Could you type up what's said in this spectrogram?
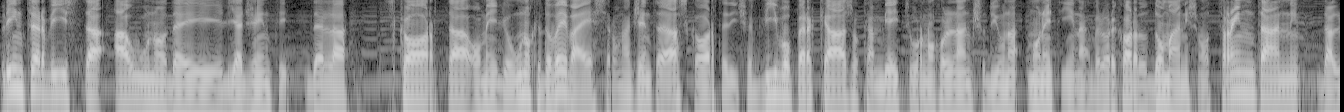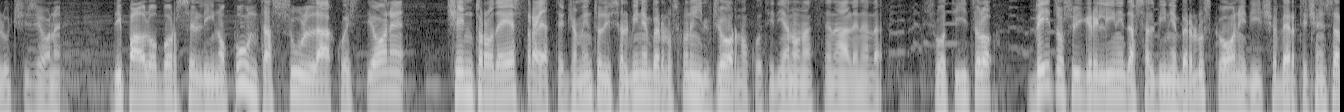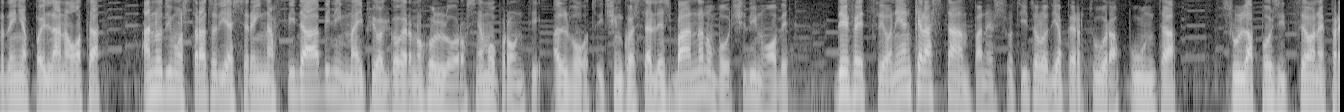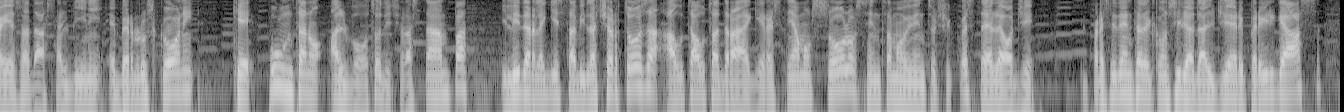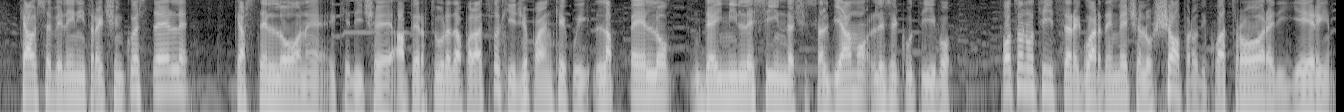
l'intervista a uno degli agenti della scorta, o meglio, uno che doveva essere un agente della scorta e dice vivo per caso, cambiai turno col lancio di una monetina. Ve lo ricordo, domani sono 30 anni dall'uccisione di Paolo Borsellino. Punta sulla questione centrodestra e atteggiamento di Salvini e Berlusconi il giorno quotidiano nazionale nel suo titolo. Veto sui grillini da Salvini e Berlusconi, dice vertice in Sardegna, poi la nota. Hanno dimostrato di essere inaffidabili, mai più al governo con loro, siamo pronti al voto. I 5 Stelle sbandano voci di nuove defezioni. Anche la stampa nel suo titolo di apertura punta sulla posizione presa da Salvini e Berlusconi che puntano al voto, dice la stampa Il leader leghista Villa Certosa, auto auto a Draghi, restiamo solo senza Movimento 5 Stelle. Oggi il Presidente del Consiglio ad Algeri per il gas, caos e veleni tra i 5 Stelle, Castellone che dice aperture da Palazzo Chigi e poi anche qui l'appello dei mille sindaci, salviamo l'esecutivo. Fotonotizia riguarda invece lo sciopero di 4 ore di ieri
